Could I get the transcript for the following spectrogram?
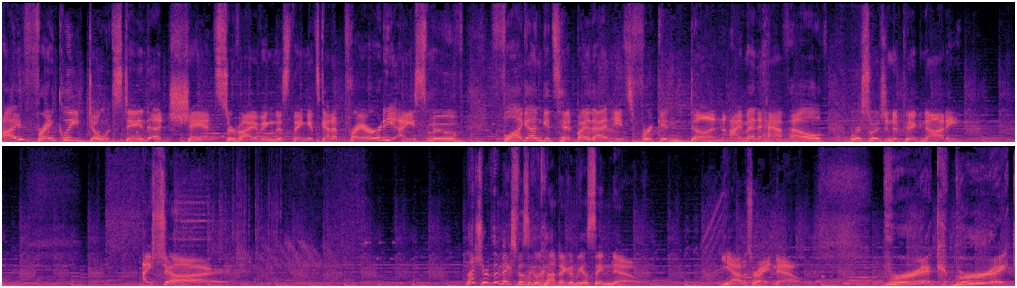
I frankly don't stand a chance surviving this thing. It's got a priority ice move. Flygon gets hit by that, it's freaking done. I'm at half health. We're switching to Pignati. Ice Shard. Not sure if that makes physical contact. I'm gonna say no. Yeah, I was right, no. Brick, brick.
